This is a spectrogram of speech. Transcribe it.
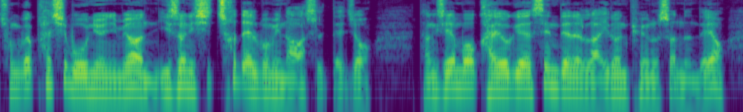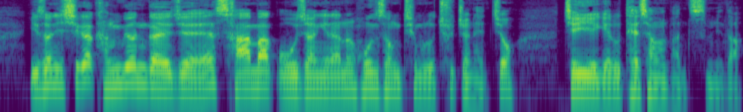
1985년이면 이선희 씨 첫 앨범이 나왔을 때죠. 당시에 뭐 가요계 신데렐라 이런 표현을 썼는데요. 이선희 씨가 강변가요제 사막 5장이라는 혼성팀으로 출전했죠. 제2에게로 대상을 받습니다.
